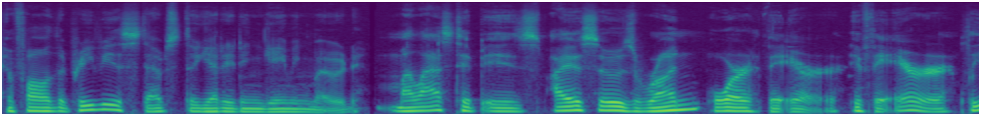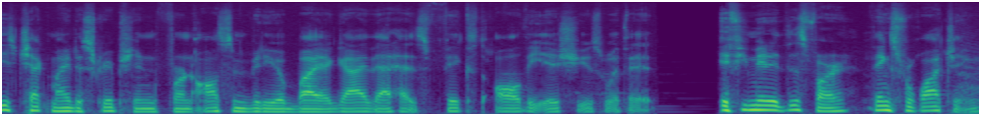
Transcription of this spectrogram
and follow the previous steps to get it in gaming mode. My last tip is ISOs run or they error. If they error, please check my description for an awesome video by a guy that has fixed all the issues with it. If you made it this far, thanks for watching.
